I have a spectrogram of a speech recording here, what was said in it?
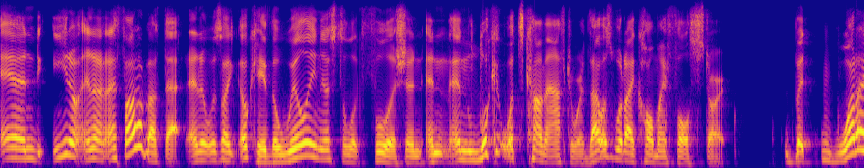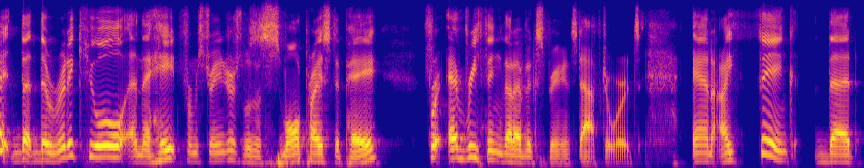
and you know and i thought about that and it was like okay the willingness to look foolish and and and look at what's come afterward. That was what i call my false start. But what i the, the ridicule and the hate from strangers was a small price to pay for everything that i've experienced afterwards. And i think that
